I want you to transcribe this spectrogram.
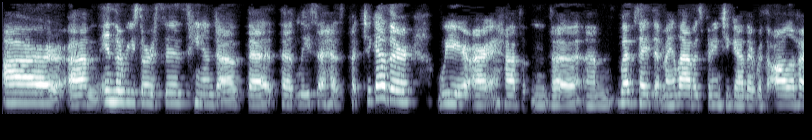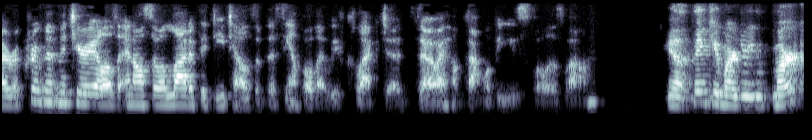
are um, in the resources handout that, that Lisa has put together. We are, have the um, website that my lab is putting together with all of our recruitment materials and also a lot of the details of the sample that we've collected. So I hope that will be useful as well. Yeah, thank you, Marjorie. Mark?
